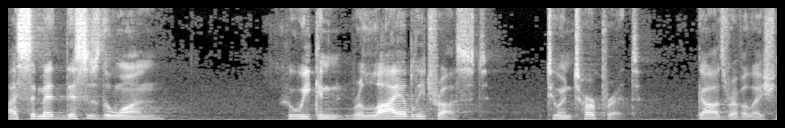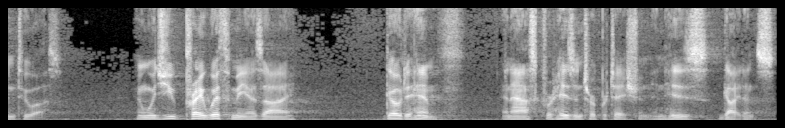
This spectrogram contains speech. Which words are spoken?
I submit this is the one who we can reliably trust to interpret God's revelation to us. And would you pray with me as I go to Him and ask for His interpretation and His guidance?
